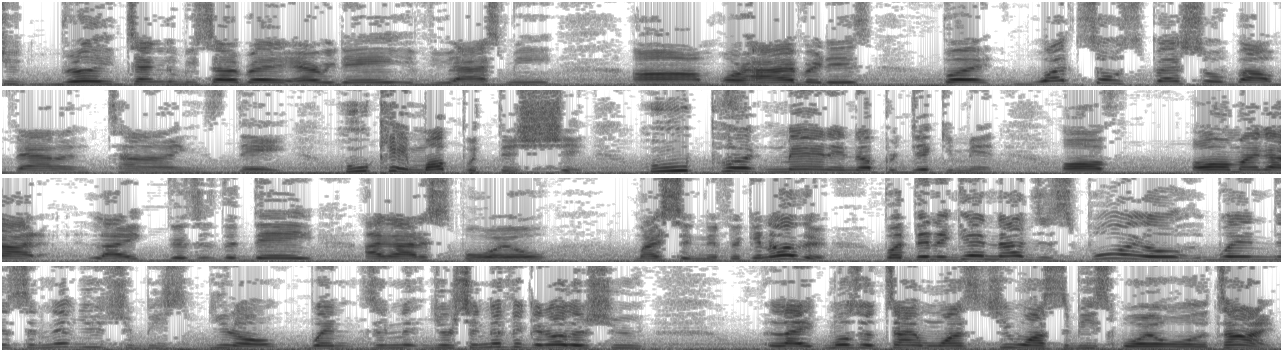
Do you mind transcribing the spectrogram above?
should really technically be celebrated every day, if you ask me, um, or however it is. But what's so special about Valentine's Day? Who came up with this shit? Who put man in a predicament of, oh my god, like this is the day I gotta spoil my significant other. But then again, not just spoil when the significant should be, you know, when your significant other should, like most of the time, wants she wants to be spoiled all the time.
